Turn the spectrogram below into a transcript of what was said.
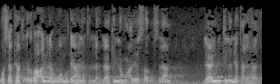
وسكت إرضاء له ومداهنة له لكنه عليه الصلاة والسلام لا يمكن أن يفعل هذا.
